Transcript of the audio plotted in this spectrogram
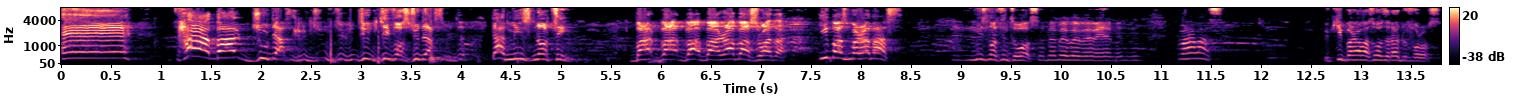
Uh, how about Judas? Give us Judas. That means nothing. But, but, but Barabbas, rather. Give us Barabbas. It means nothing to us. Barabbas. You keep Barabbas, what does that do for us?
